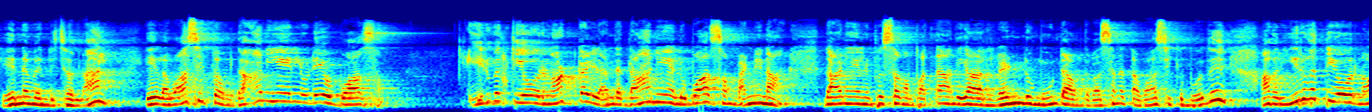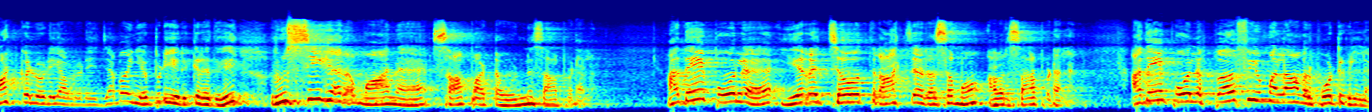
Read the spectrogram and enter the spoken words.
என்னவென்று சொன்னால் இதில் வாசித்தோம் தானியலுடைய உபவாசம். இருபத்தி ஓரு நாட்கள் அந்த தானியல் உபவாசம் பண்ணினார். தானியலின் புஸ்தகம் பத்தாம் அதிகாரம் ரெண்டு மூன்றாவது வசனத்தை வாசிக்கும்போது அவர் இருபத்தி ஓரு நாட்களுடைய அவருடைய ஜபம் எப்படி இருக்கிறது? ருசிகரமான சாப்பாட்டை ஒன்று சாப்பிடலாம் அதே போல இறைச்சோ திராட்சை ரசமோ அவர் சாப்பிடலை. அதே போல பர்ஃப்யூம் எல்லாம் அவர் போட்டுக்கல.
